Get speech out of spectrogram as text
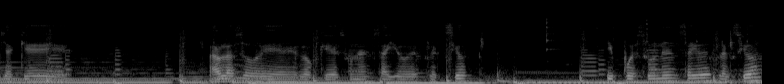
ya que habla sobre lo que es un ensayo de flexión. Y pues un ensayo de flexión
